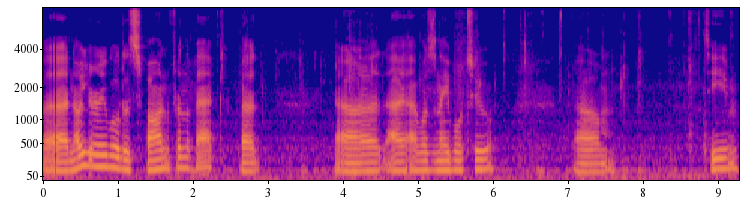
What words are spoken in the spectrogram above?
Uh, I know you're able to spawn from the back, but uh, I, I wasn't able to. Um, team.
